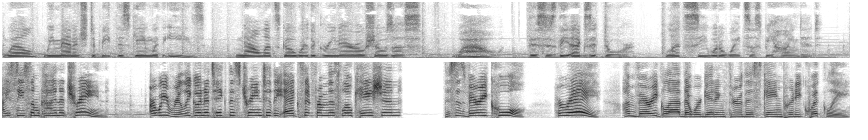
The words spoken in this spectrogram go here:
Well, we managed to beat this game with ease. Now let's go where the green arrow shows us. Wow, this is the exit door. Let's see what awaits us behind it. I see some kind of train. Are we really going to take this train to the exit from this location? This is very cool. Hooray! I'm very glad that we're getting through this game pretty quickly.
